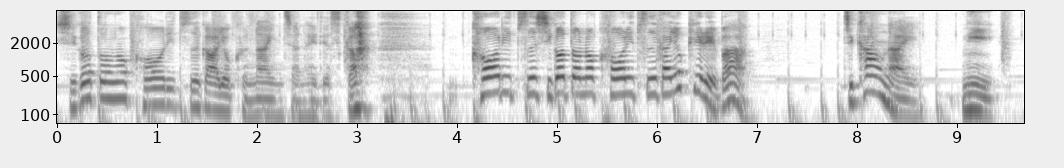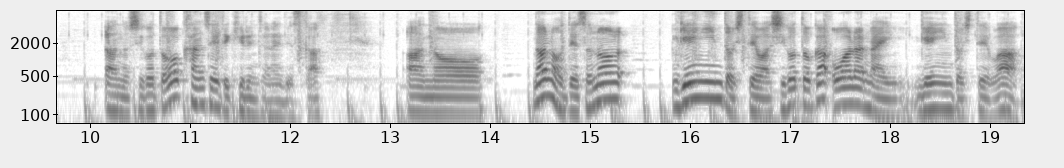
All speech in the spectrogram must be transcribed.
仕事の効率が良くないんじゃないですか。効率仕事の効率が良ければ時間内にあの仕事を完成できるんじゃないですか。あのなのでその原因としては仕事が終わらない原因としては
